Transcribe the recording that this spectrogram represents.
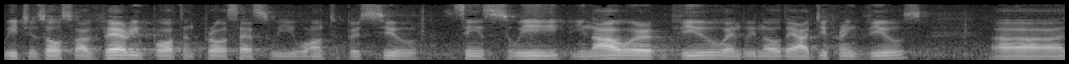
which is also a very important process we want to pursue since we, in our view, and we know there are different views, uh,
